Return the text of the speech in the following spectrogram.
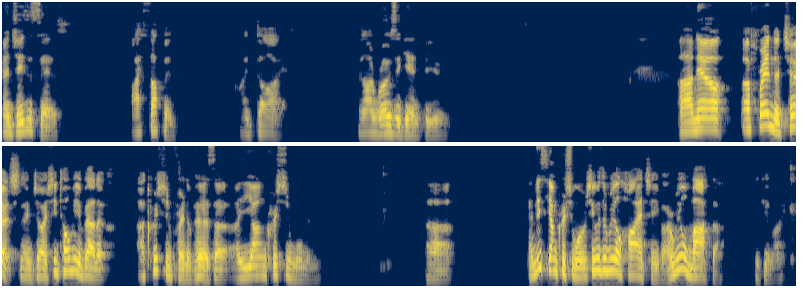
And Jesus says, I suffered, I died, and I rose again for you. Uh, now, a friend at church named Joe, she told me about a, a Christian friend of hers, a, a young Christian woman. Uh, and this young Christian woman, she was a real high achiever, a real Martha, if you like.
